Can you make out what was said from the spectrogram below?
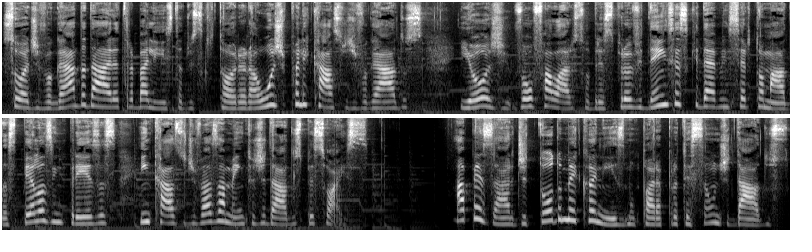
sou advogada da área trabalhista do escritório Araújo Policastro Advogados e hoje vou falar sobre as providências que devem ser tomadas pelas empresas em caso de vazamento de dados pessoais. Apesar de todo o mecanismo para proteção de dados,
